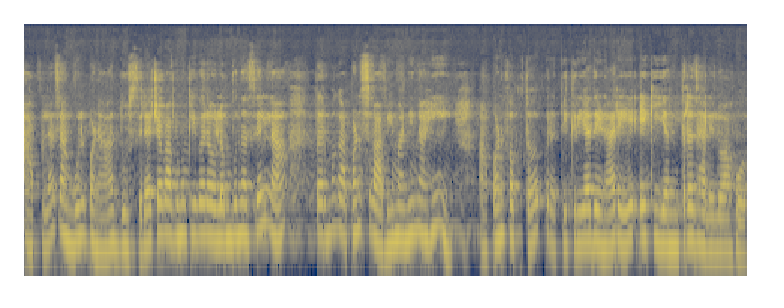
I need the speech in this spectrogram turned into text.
आपला चांगुलपणा दुसऱ्याच्या वागणुकीवर अवलंबून असेल ना तर मग आपण स्वाभिमानी नाही. आपण फक्त प्रतिक्रिया देणारे एक यंत्र झालेलो आहोत.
